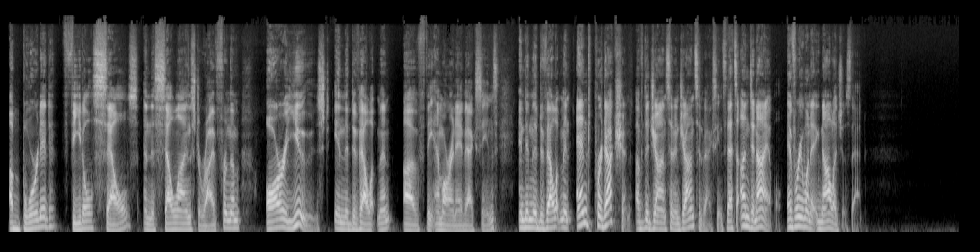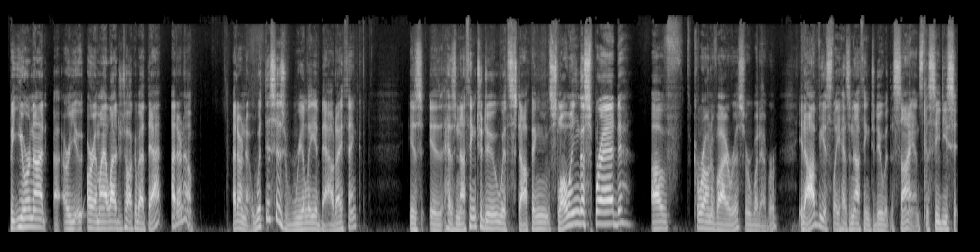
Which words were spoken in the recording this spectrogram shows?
aborted fetal cells and the cell lines derived from them are used in the development of the mRNA vaccines and in the development and production of the Johnson and Johnson vaccines. That's undeniable. Everyone acknowledges that. But you're not uh, are you or am I allowed to talk about that? I don't know. I don't know. What this is really about, I think, is, is has nothing to do with stopping slowing the spread of coronavirus or whatever. It obviously has nothing to do with the science. The CDC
